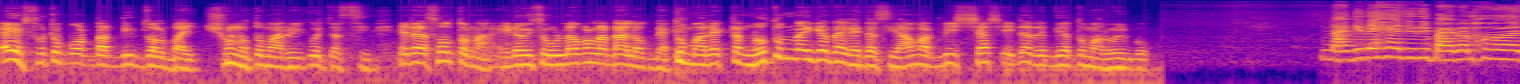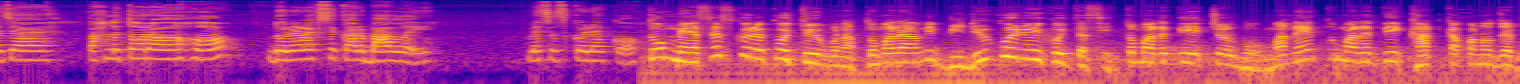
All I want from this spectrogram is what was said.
এই ছোট পর্দার ভাই শোনো তোমার এই কইতাছি এটা চলতো না এটা হইছে উল্টা পাল্টা ডায়লগ দেয়। তোমার একটা নতুন নায়িকা দেখাইতাছি আমার বিশ্বাস এটারে দিয়া তোমার হইব। নাগি দেখে যদি ভাইরাল হয়ে যায় তাহলে তোরা হ ধরে রাখছে কার ভালোই মেসেজ তো মেসেজ করে কইতে হইব না, তোমারে আমি ভিডিও কইতাছি, তোমারে দিয়ে চলবো। মানে তোমারে দিয়ে কাঁপানো যাইব।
